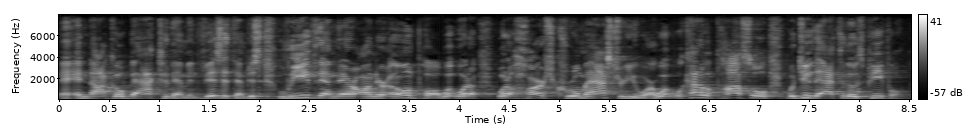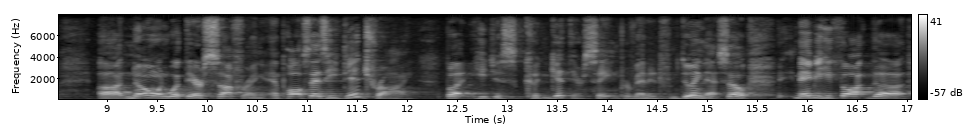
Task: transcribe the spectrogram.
and, and not go back to them and visit them? Just leave them there on their own, Paul. What, what, a, what a harsh, cruel master you are. What, what kind of apostle would do that to those people? Uh, knowing what they're suffering. And Paul says he did try, but he just couldn't get there. Satan prevented from doing that. So maybe he thought the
